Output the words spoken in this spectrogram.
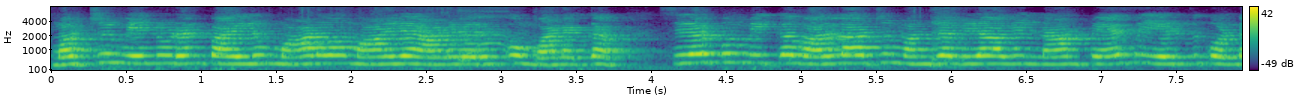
மற்றும் என்னுடன் பயிலும் மாணவ மாணவியர் அனைவருக்கும் வணக்கம். சிறப்பு மிக்க வரலாற்று மன்ற விழாவில் நான் பேச எடுத்துக்கொண்ட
